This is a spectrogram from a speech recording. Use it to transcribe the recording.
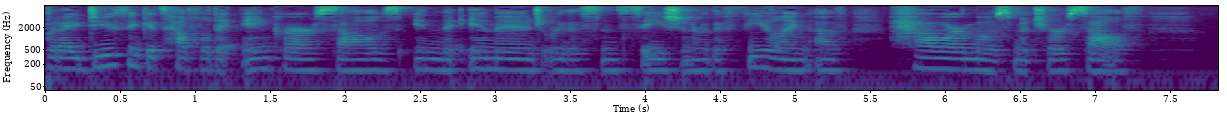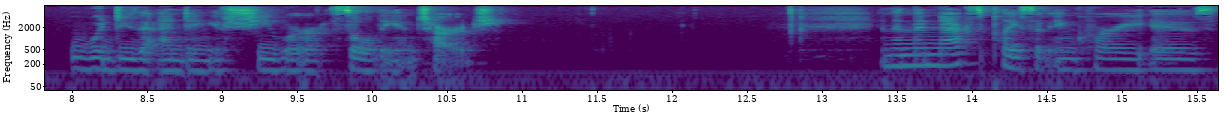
But I do think it's helpful to anchor ourselves in the image or the sensation or the feeling of how our most mature self would do the ending if she were solely in charge. And then the next place of inquiry is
